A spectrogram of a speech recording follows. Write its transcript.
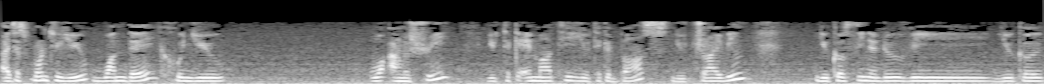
I just want to you one day when you walk on the street, you take a MRT, you take a bus, you driving, you go see the movie, you go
